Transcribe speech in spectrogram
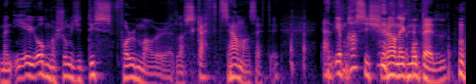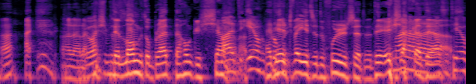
Men jeg er jo åpenbart så mye disforma eller skreft sammensett. At jeg passer ikke for han er modell. Nei, nei, nei. Det er langt og brett, det hunker skjermen. Nei, det er jo proportioner. Det er tvei, det er jo proportioner. Det er jo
